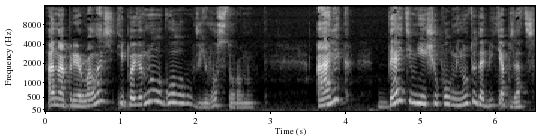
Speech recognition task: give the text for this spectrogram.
она прервалась и повернула голову в его сторону. «Алик, дайте мне еще полминуты добить абзац».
